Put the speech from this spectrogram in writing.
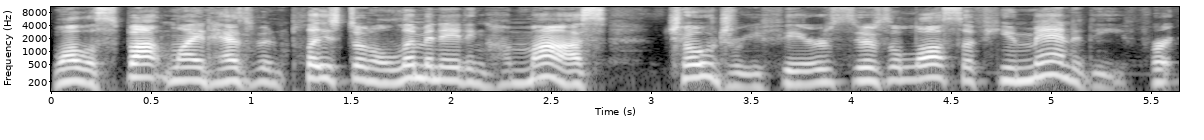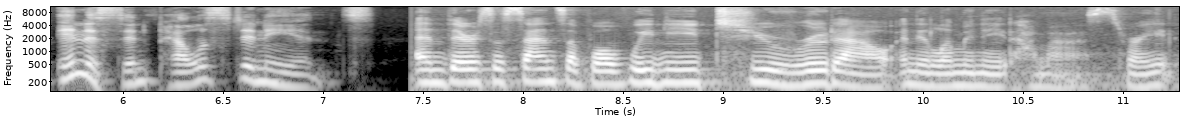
While a spotlight has been placed on eliminating Hamas, Chaudhry fears there's a loss of humanity for innocent Palestinians. And there's a sense of, well, we need to root out and eliminate Hamas, right?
